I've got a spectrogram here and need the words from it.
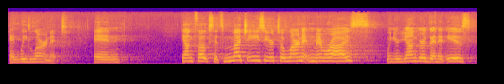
and we learn it. And Young folks, it's much easier to learn it and memorize when you're younger than it is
